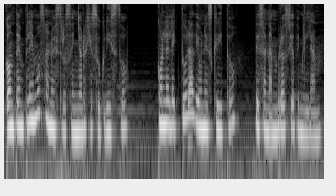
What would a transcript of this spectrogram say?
Contemplemos a nuestro Señor Jesucristo con la lectura de un escrito de San Ambrosio de Milán.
